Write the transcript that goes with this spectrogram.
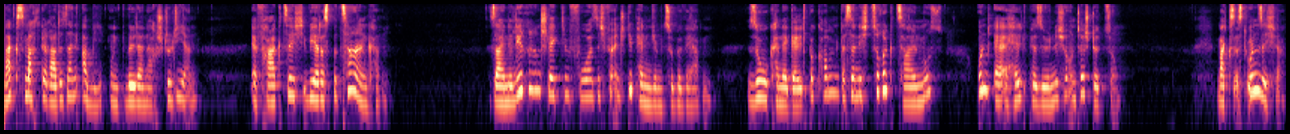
Max macht gerade sein Abi und will danach studieren. Er fragt sich, wie er das bezahlen kann. Seine Lehrerin schlägt ihm vor, sich für ein Stipendium zu bewerben. So kann er Geld bekommen, das er nicht zurückzahlen muss, und er erhält persönliche Unterstützung. Max ist unsicher,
